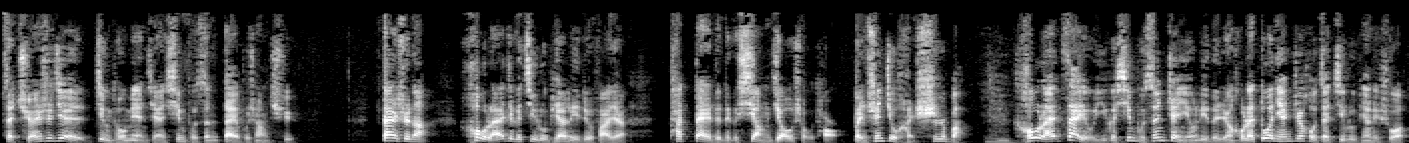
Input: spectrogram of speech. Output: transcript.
在全世界镜头面前，辛普森戴不上去。但是呢，后来这个纪录片里就发现，他戴的那个橡胶手套本身就很湿吧。嗯。后来再有一个辛普森阵营里的人，后来多年之后在纪录片里说，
